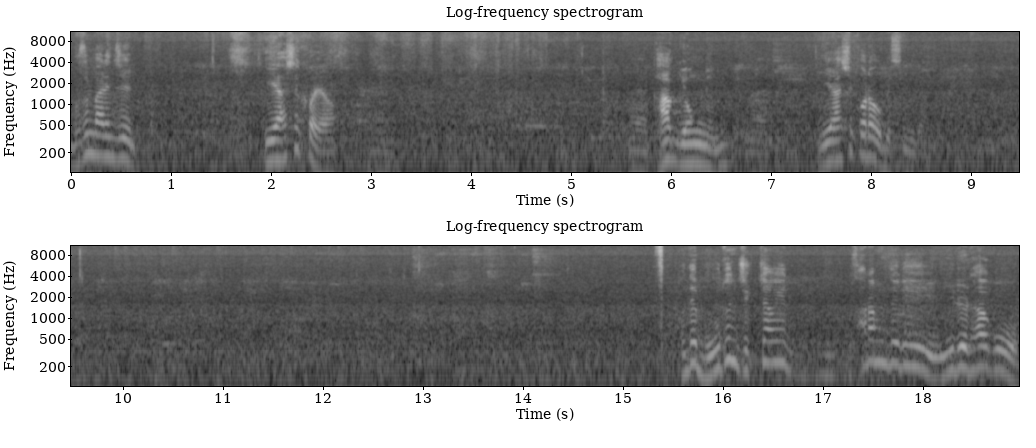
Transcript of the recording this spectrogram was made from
무슨 말인지 이해하실 거예요. 네, 박용님 네, 이해하실 거라고 믿습니다. 근데 모든 직장에 사람들이 일을 하고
